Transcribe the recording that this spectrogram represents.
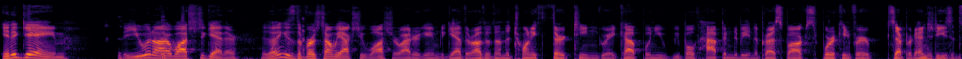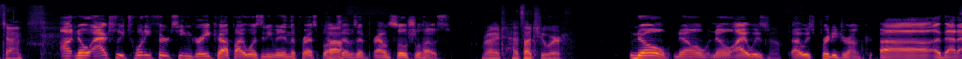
in a game that you and i watched together i think it's the first time we actually watched a rider game together other than the 2013 grey cup when you we both happened to be in the press box working for separate entities at the time Uh, no, actually, 2013 Grey Cup. I wasn't even in the press box. Oh. I was at Brown Social House. right i thought you were No, no, no. I was I was pretty drunk uh, that So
